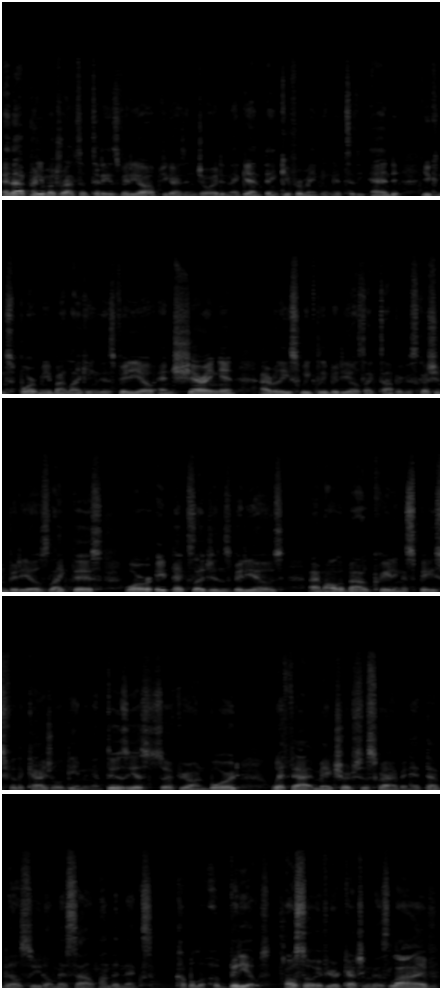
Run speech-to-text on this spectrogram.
And that pretty much wraps up today's video. I hope you guys enjoyed. And again, thank you for making it to the end. You can support me by liking this video and sharing it. I release weekly videos like topic discussion videos like this or Apex Legends videos. I'm all about creating a space for the casual gaming enthusiast. So if you're on board with that, make sure to subscribe and hit that bell so you don't miss out on the next couple of videos. Also, if you're catching this live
